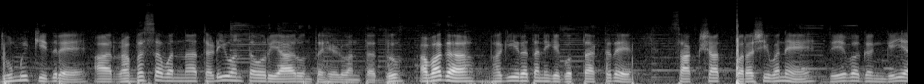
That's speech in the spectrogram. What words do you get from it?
ಧುಮುಕಿದ್ರೆ ಆ ರಭಸವನ್ನ ತಡೆಯುವಂತವರು ಯಾರು ಅಂತ ಹೇಳುವಂತದ್ದು ಅವಾಗ ಭಗೀರಥನಿಗೆ ಗೊತ್ತಾಗ್ತದೆ ಸಾಕ್ಷಾತ್ ಪರಶಿವನೇ ದೇವಗಂಗೆಯ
